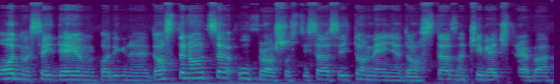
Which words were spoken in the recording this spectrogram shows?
odmah sa idejom podigne dosta novca u prošlosti, sada se i to menja dosta, znači mhm. već treba,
